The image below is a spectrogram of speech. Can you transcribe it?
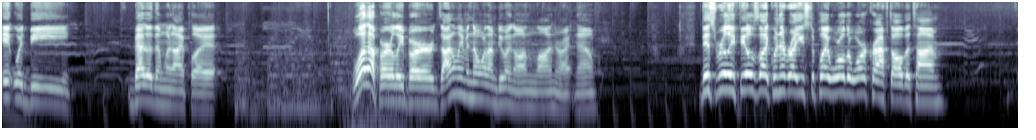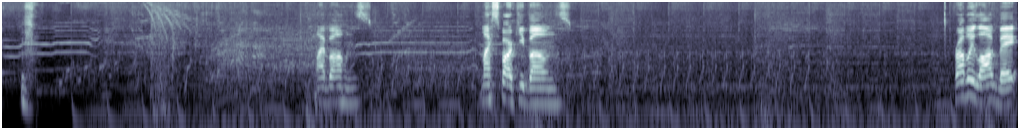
it would be better than when I play it. What up, early birds? I don't even know what I'm doing online right now. This really feels like whenever I used to play World of Warcraft all the time. My bones. My sparky bones. Probably log bait.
